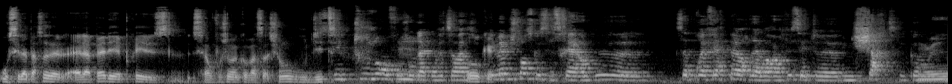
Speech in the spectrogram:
Ou c'est la personne, elle, elle appelle et après c'est en fonction de la conversation, vous dites. C'est toujours en fonction de la conversation. Et même, je pense que ça serait un peu. euh, ça pourrait faire peur d'avoir un peu cette, euh, une charte comme, Oui.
